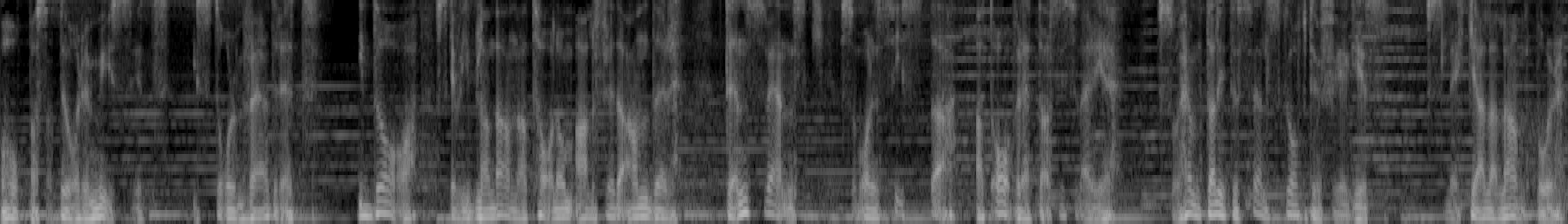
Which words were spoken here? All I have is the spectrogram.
och hoppas att du har det mysigt i stormvädret. Idag ska vi bland annat tala om Alfred Ander, den svensk som var den sista att avrättas i Sverige. Så hämta lite sällskap din fegis. Släck alla lampor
